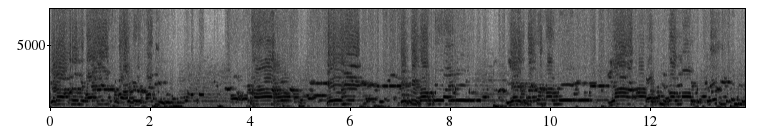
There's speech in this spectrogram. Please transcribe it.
ਜਿਹੜਾ ਆਪਣੇ ਮੋਬਾਈਲ ਦੇ ਸਵਾਲ ਕੇ ਲਿਖਾ ਦੀ ਜਿਹੜੇ ਵੀ ਡਿਪਟੀ ਸਾਹਿਬ ਕੋਲ ਆਏ ਨੇ, ਜਾਂ ਇੰਸਪੈਕਟਰ ਸਾਹਿਬ ਨੇ, ਜਾਂ ਐਸਪੀ ਸਾਹਿਬ ਨੇ ਕੋਈ ਵੀ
